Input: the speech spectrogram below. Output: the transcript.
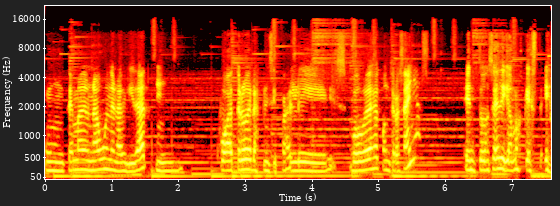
un tema de una vulnerabilidad en cuatro de las principales bóvedas de contraseñas entonces, digamos que es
